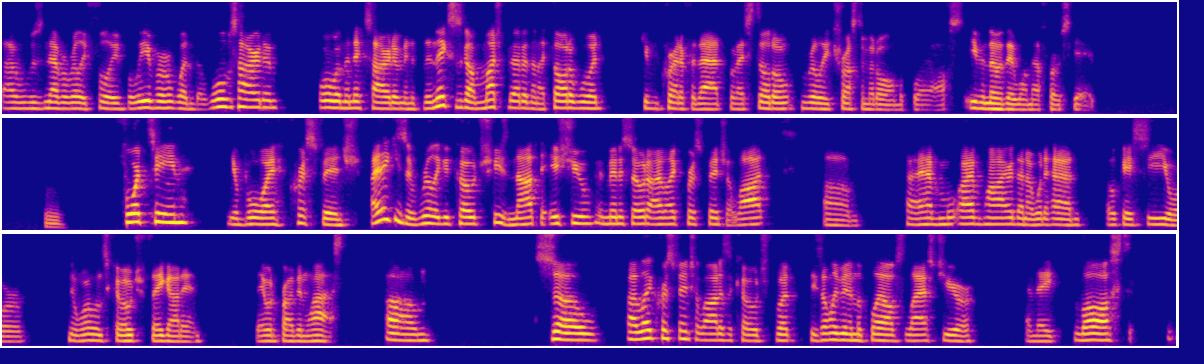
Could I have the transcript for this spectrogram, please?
I was never really fully a believer when the Wolves hired him or when the Knicks hired him. And the Knicks has gone much better than I thought it would. Give him credit for that, but I still don't really trust him at all in the playoffs, even though they won that first game. Hmm. 14, your boy, Chris Finch. I think he's a really good coach. He's not the issue in Minnesota. I like Chris Finch a lot. Um, I have I have higher than I would have had OKC or New Orleans coach if they got in. They would have probably been last. Um, so I like Chris Finch a lot as a coach, but he's only been in the playoffs last year and they lost.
